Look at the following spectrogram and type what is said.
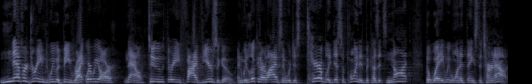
never dreamed we would be right where we are now, two, three, five years ago. And we look at our lives and we're just terribly disappointed because it's not the way we wanted things to turn out.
